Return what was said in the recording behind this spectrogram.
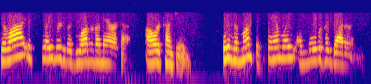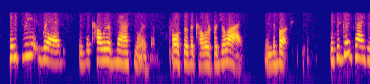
July is flavored with love of America, our country. It is a month of family and neighborhood gatherings. Patriot red is the color of nationalism, also the color for July in the book. It's a good time to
